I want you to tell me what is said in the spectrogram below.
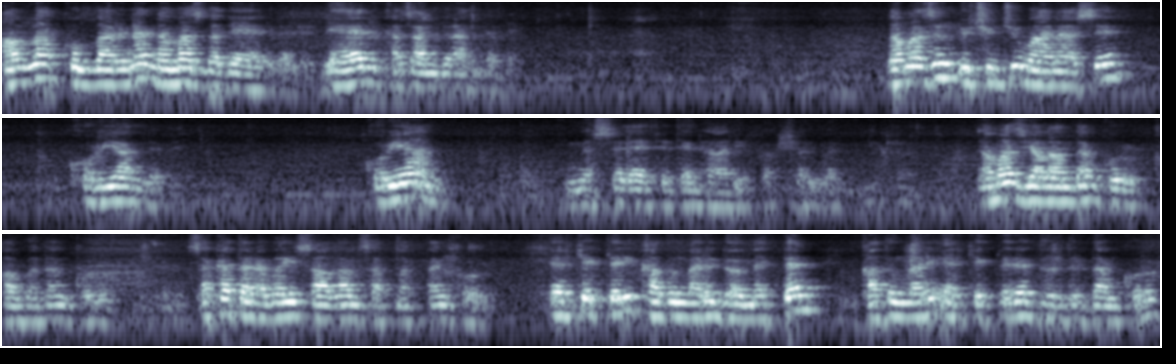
Allah kullarına namazla değer verir. Değer kazandıran demek. Namazın üçüncü manası koruyan demek. Koruyan. Fahşal ve münker. Namaz yalandan korur, kavgadan korur. Sakat arabayı sağlam satmaktan korur. Erkekleri kadınları dövmekten, kadınları erkeklere dırdırdan korur.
